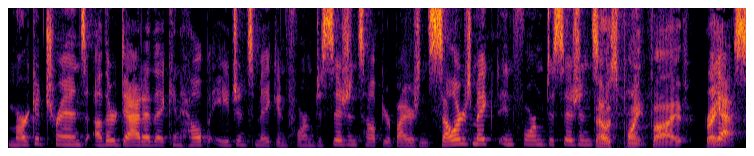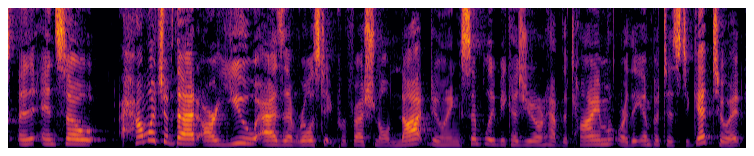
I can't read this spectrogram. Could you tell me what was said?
market trends, other data that can help agents make informed decisions, help your buyers and sellers make informed decisions. That was point five, right? Yes. And, and so how much of that are you as a real estate professional not doing simply because you don't have the time or the impetus to get to it?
